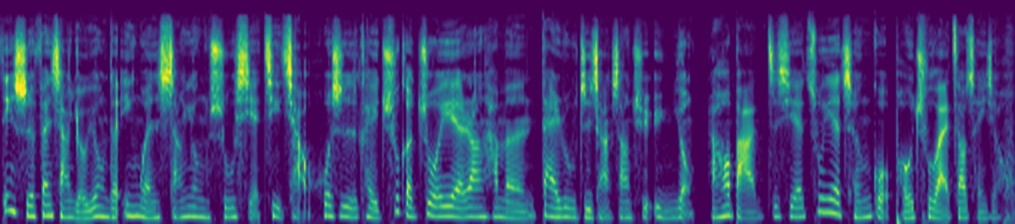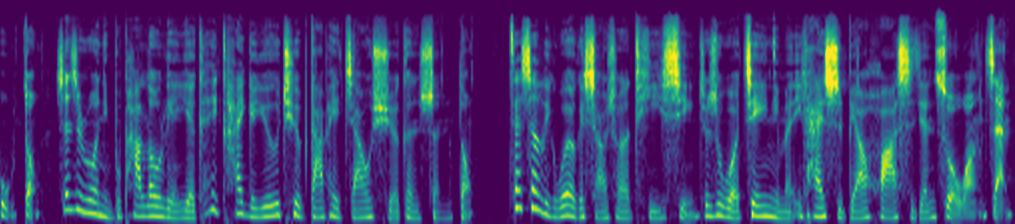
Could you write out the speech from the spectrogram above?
定时分享有用的英文商用书写技巧，或是可以出个作业让他们带入职场上去运用，然后把这些作业成果 PO 出来，造成一些互动。甚至如果你不怕露脸，也可以开个 YouTube 搭配教学更生动。在这里，我有个小小的提醒，就是我建议你们一开始不要花时间做网站。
